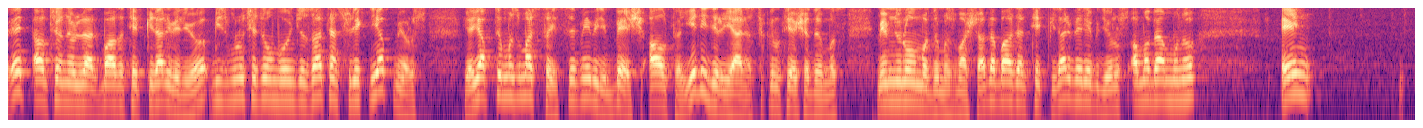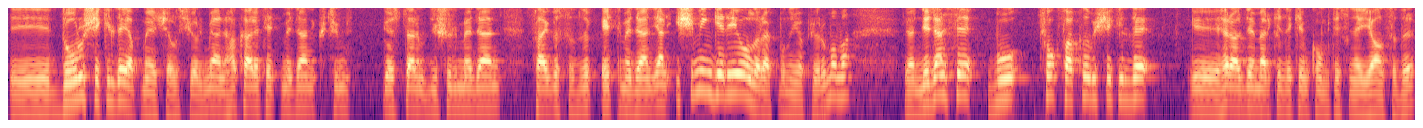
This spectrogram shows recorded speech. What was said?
Hep antrenörler bazı tepkiler veriyor. Biz bunu sezon boyunca zaten sürekli yapmıyoruz. Ya yaptığımız maç sayısı ne bileyim 5, 6, 7'dir yani sıkıntı yaşadığımız, memnun olmadığımız maçlarda bazen tepkiler verebiliyoruz. Ama ben bunu en e, doğru şekilde yapmaya çalışıyorum. Yani hakaret etmeden, küçüm göster düşürmeden, saygısızlık etmeden yani işimin gereği olarak bunu yapıyorum ama yani nedense bu çok farklı bir şekilde e, herhalde Merkez Hakem Komitesi'ne yansıdı.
